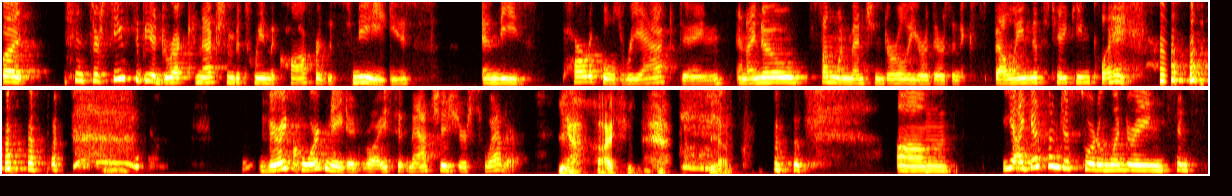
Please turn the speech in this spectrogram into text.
But since there seems to be a direct connection between the cough or the sneeze and these particles reacting. And I know someone mentioned earlier there's an expelling that's taking place. Very coordinated, Royce. It matches your sweater. Yeah, I yeah. um yeah, I guess I'm just sort of wondering since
